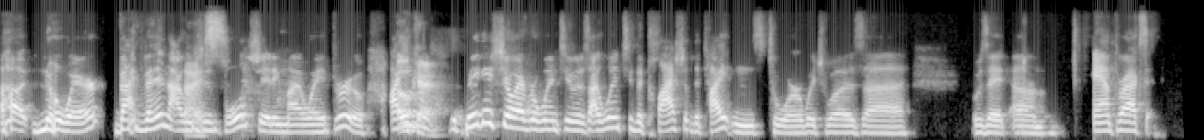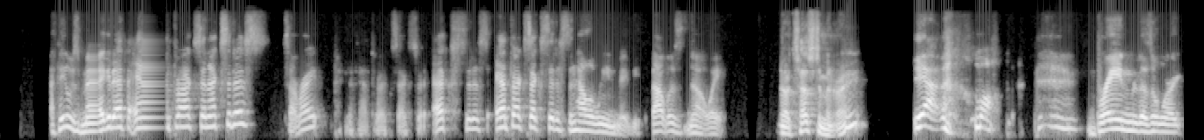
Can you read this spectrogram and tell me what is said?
Uh, nowhere. Back then, I was just bullshitting my way through. I even- Okay. the biggest show I ever went to is I went to the Clash of the Titans tour, which was uh was it um Anthrax? I think it was Megadeth, Anthrax, and Exodus. Is that right? Anthrax, Exodus, Anthrax, Exodus, and Helloween. Maybe that was no wait. No Testament, right? Yeah, well, brain doesn't work.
